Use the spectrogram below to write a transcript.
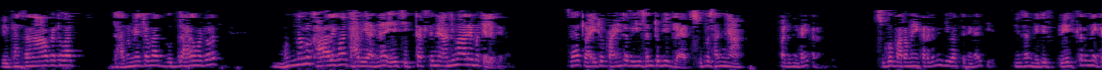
විපස්සනාවකටවත් ධර්මයටවත් බුද්ධ ධර්මයටවත් මොන්නම කාලයකවත් හරියන්නේ නැහැ. ඒ චිත්තක්ෂණය අනිවාර්යයෙන්ම කෙලෙනවා. So try to find a reason to be glad. සුභ සංඥා වඩන එකයි කරන්නේ. සුභ පරමේ කරගෙන ජීවත් වෙන එකයි තියෙන්නේ. ඒ නිසා මෙඩිටේට් කරන එක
